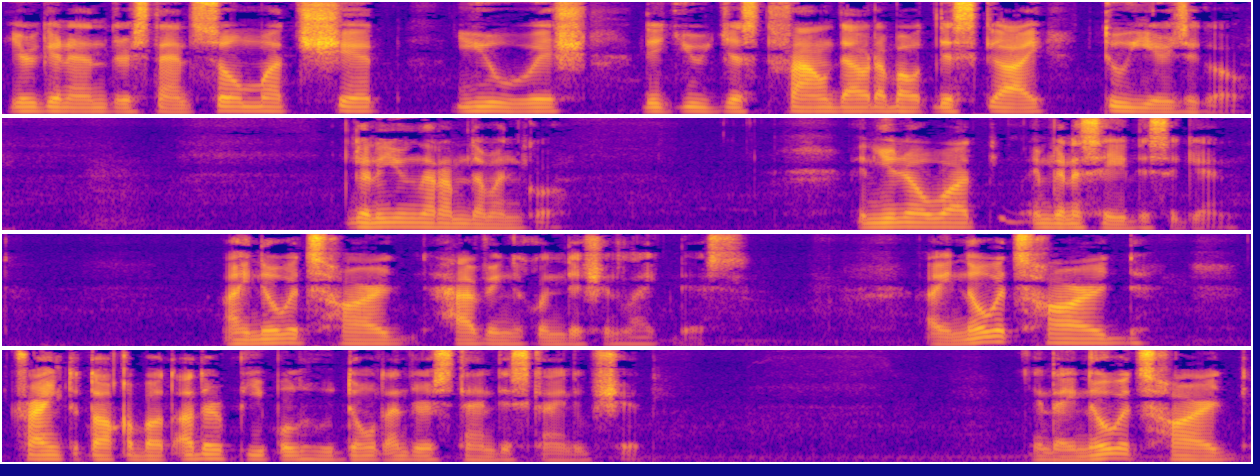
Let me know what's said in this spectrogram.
You're gonna understand so much shit you wish that you just found out about this guy two years ago. Ganun yung naramdaman ko. And you know what? I'm gonna say this again. I know it's hard having a condition like this. I know it's hard trying to talk about other people who don't understand this kind of shit. And I know it's hard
